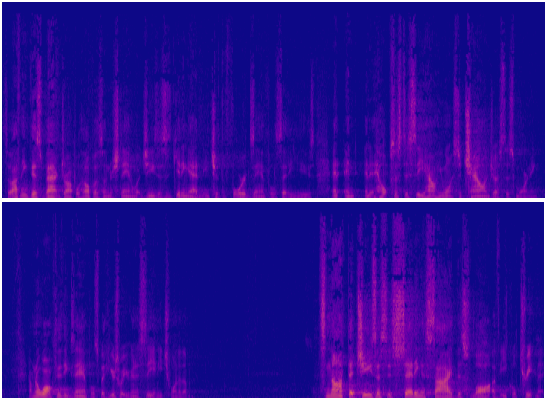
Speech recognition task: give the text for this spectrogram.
So I think this backdrop will help us understand what Jesus is getting at in each of the four examples that he used. And, and, and it helps us to see how he wants to challenge us this morning. I'm going to walk through the examples, but here's what you're going to see in each one of them. It's not that Jesus is setting aside this law of equal treatment.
